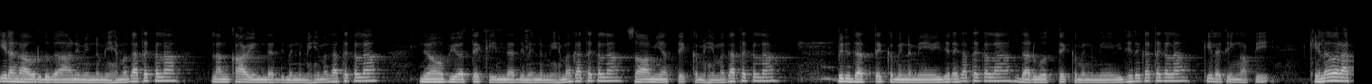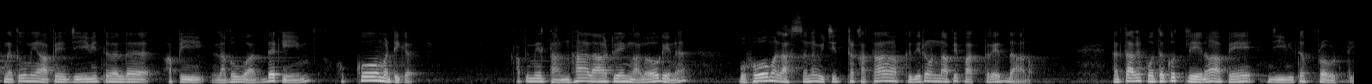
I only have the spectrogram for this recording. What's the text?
ඊළඟ අවුරුදු ගානේ මෙන්න මෙහෙම ගත කළා. ලංකාවේ ඉඳද්දි මෙන්න මෙහෙම ගත කළා. දෙමව්පියොත් එක්ක ඉඳද්දි මෙන්න මෙහෙම ගත කළා. ස්වාමියාත් එක්ක මෙහෙම ගත කළා. බිරිඳත් එක්ක මෙන්න මේ විදිහට ගත කළා. දරුවොත් එක්ක මෙන්න මේ විදිහට ගත කළා කියලා. ඉතින් අපි කෙලවරක් නැතුව මේ අපේ ජීවිතවල අපි ලැබුව අත්දැකීම් ඔක්කොම ටික අපි මේ තණ්හා ලාටුවෙන් අලෝගෙන බොහෝම ලස්සන විචිත්‍ර කතාවක් විදිහට ඔන්න අපි පත්‍රෙත් දානවා. නැත්නම් අපි පොතකුත් ලියනවා අපේ ජීවිත ප්‍රවෘත්ති.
